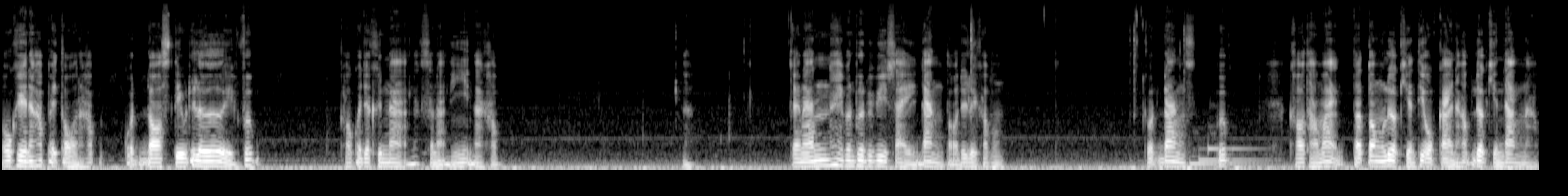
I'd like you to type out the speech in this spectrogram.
โอเคนะครับ ไปต่อนะครับ กดดอสติลได้เลยฟึบเขาก็จะขึ้นหน้าลักษณะนี้นะครับจากนั้นให้เพื่อนๆพี่ๆใส่ดั้งต่อได้เลยครับผม กดดั้งปุ๊บเขาถามว่าจะต้องเลือกเขียนที่อกไก่นะครับ เลือกเขียนดั้งนะครับ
